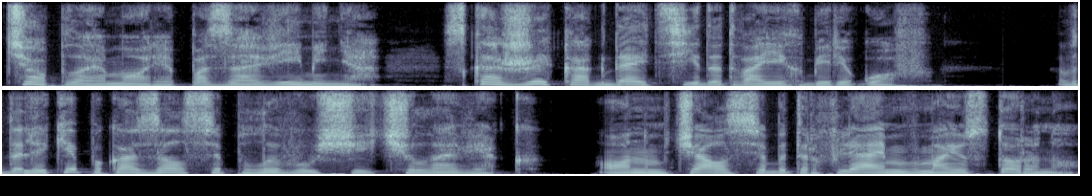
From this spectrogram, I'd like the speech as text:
Теплое море, позови меня. Скажи, как дойти до твоих берегов. Вдалеке показался плывущий человек. Он мчался баттерфляем в мою сторону.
